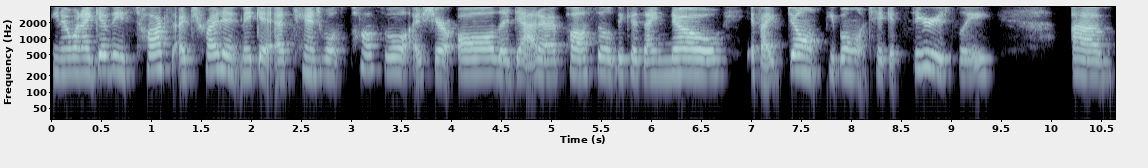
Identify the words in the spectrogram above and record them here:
you know when i give these talks i try to make it as tangible as possible i share all the data possible because i know if i don't people won't take it seriously um,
